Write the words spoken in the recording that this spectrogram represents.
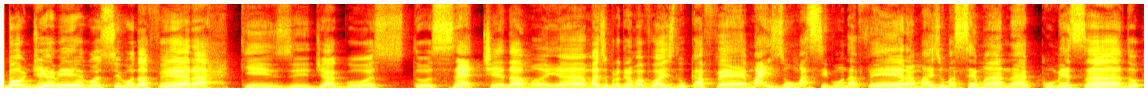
Bom dia, amigos. Segunda-feira, 15 de agosto, 7 da manhã. Mais um programa Voz do Café. Mais uma segunda-feira, mais uma semana começando.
